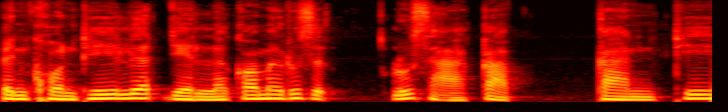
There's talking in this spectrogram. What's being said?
เป็นคนที่เลือดเย็นแล้วก็ไม่รู้สึกรู้สากับการที่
